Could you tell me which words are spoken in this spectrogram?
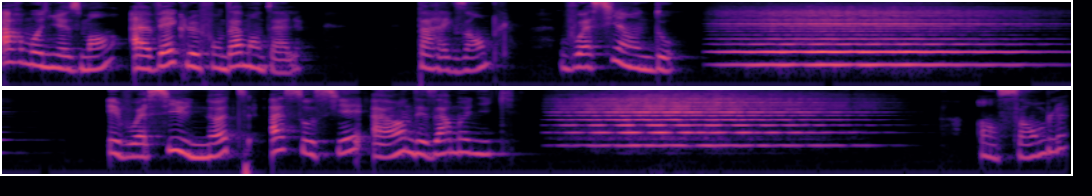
harmonieusement avec le fondamental. Par exemple, voici un Do. Et voici une note associée à un des harmoniques. Ensemble,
